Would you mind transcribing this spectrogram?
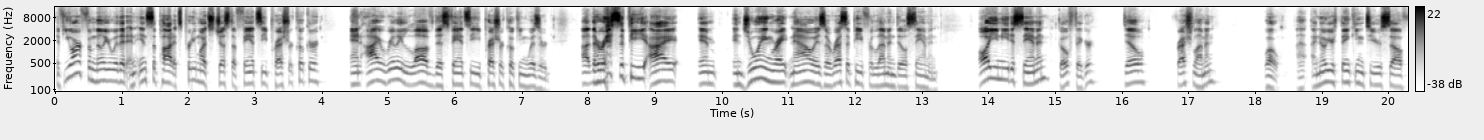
If you aren't familiar with it, an Instapot, it's pretty much just a fancy pressure cooker. And I really love this fancy pressure cooking wizard. Uh, the recipe I am enjoying right now is a recipe for lemon dill salmon. All you need is salmon, go figure, dill, fresh lemon. Whoa, I know you're thinking to yourself,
